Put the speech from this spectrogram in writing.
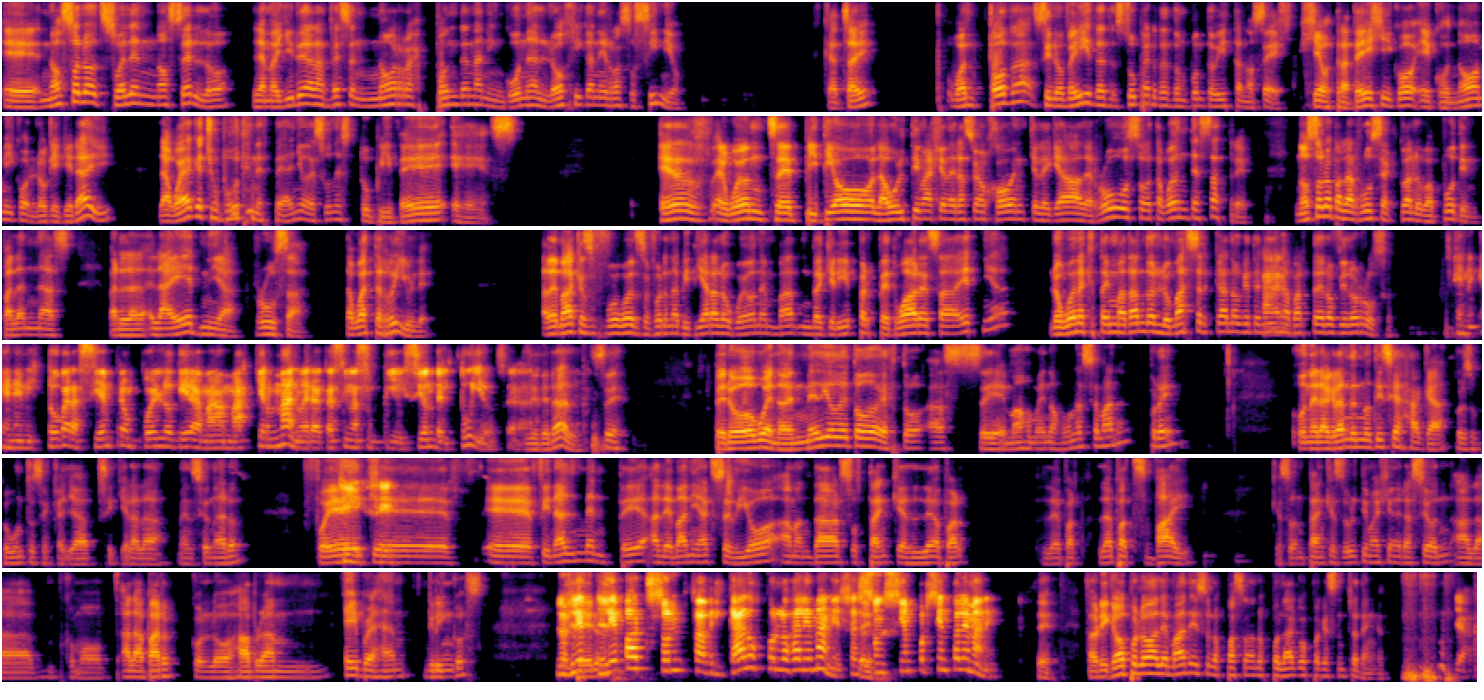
eh, no solo suelen no serlo, la mayoría de las veces no responden a ninguna lógica ni raciocinio. ¿Cachai? Bueno, toda, si lo veis súper desde un punto de vista, no sé, geoestratégico, económico, lo que queráis, la weá que hecho Putin este año es una estupidez. Es, el weón se pitió la última generación joven que le quedaba de ruso. Esta weón es un desastre. No solo para la Rusia actual o para Putin, para las para la, etnia rusa. La weá es terrible. Además que se, fue, se fueron a pitear a los weones de querer perpetuar esa etnia. Los weones que estáis matando es lo más cercano que tenéis aparte de los bielorrusos. En, enemistó para siempre a un pueblo que era más, más que hermano, era casi una subdivisión del tuyo. O sea. Literal, sí. Pero bueno, en medio de todo esto, hace más o menos una semana, por ahí, una de las grandes noticias acá, por su pregunta, si es que ya siquiera la mencionaron, fue que eh, finalmente Alemania accedió a mandar sus tanques Leopard, Leopard, Leopard 2, que son tanques de última generación, a la, como a la par con los Abraham, Abraham gringos. Los Leopard son fabricados por los alemanes, o sea, son 100% alemanes. Sí fabricados por los alemanes y se los pasan a los polacos para que se entretengan. Ya.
